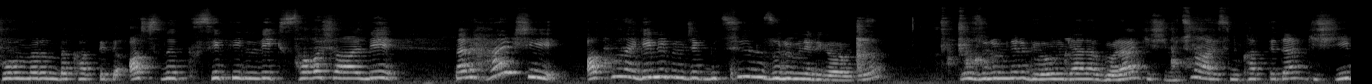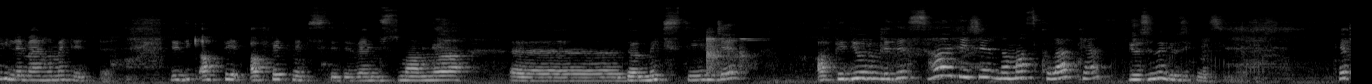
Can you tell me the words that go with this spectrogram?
Torunlarını da katletti. Açlık, sefillik, savaş hali. Yani her şeyi aklına gelebilecek bütün zulümleri gördü. Ve zulümleri gördü, gelen, gören kişi, bütün ailesini katleden kişiyi bile merhamet etti. Dedik affet, affetmek istedi ve Müslümanlığa dönmek isteyince affediyorum dedi. Sadece namaz kılarken gözüme gözükmesin. Hep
